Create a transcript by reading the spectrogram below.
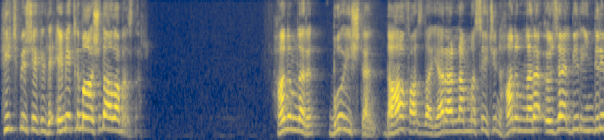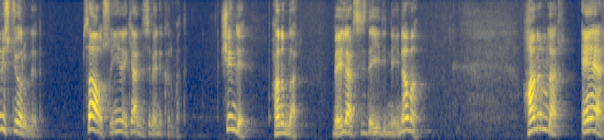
Hiçbir şekilde emekli maaşı da alamazlar. Hanımların bu işten daha fazla yararlanması için hanımlara özel bir indirim istiyorum dedim. Sağ olsun yine kendisi beni kırmadı. Şimdi hanımlar, beyler siz de iyi dinleyin ama hanımlar eğer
